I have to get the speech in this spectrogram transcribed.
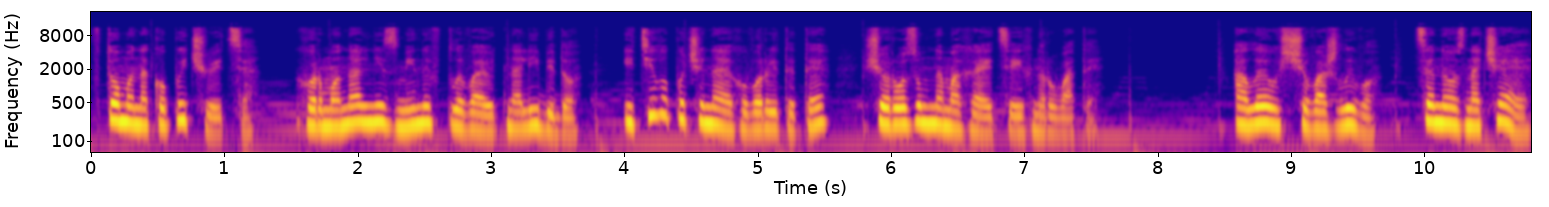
Втома накопичується, гормональні зміни впливають на лібідо, і тіло починає говорити те, що розум намагається ігнорувати. Але ось що важливо, це не означає,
